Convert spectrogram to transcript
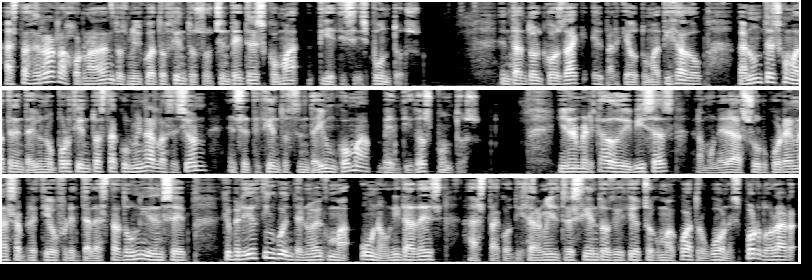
hasta cerrar la jornada en 2.483,16 puntos. En tanto, el COSDAC, el parque automatizado, ganó un 3,31% hasta culminar la sesión en 731,22 puntos. Y en el mercado de divisas, la moneda surcoreana se apreció frente a la estadounidense, que perdió 59,1 unidades hasta cotizar 1.318,4 wones por dólar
